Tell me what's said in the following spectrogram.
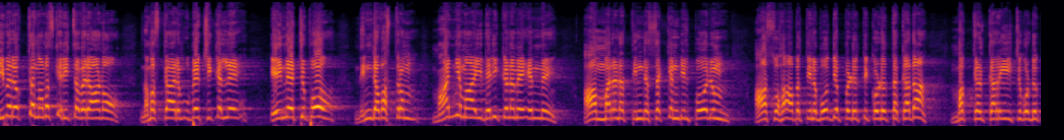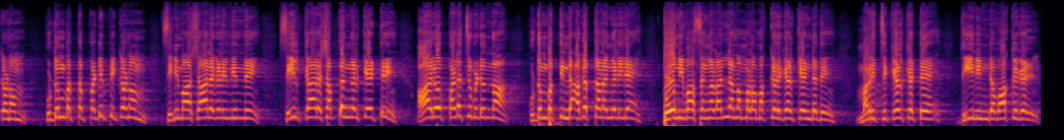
ഇവരൊക്കെ നമസ്കരിച്ചവരാണോ? നമസ്കാരം ഉപേക്ഷിക്കല്ലേ? എഴുന്നേറ്റ് പോ. നിന്റെ വസ്ത്രം മാന്യമായി ധരിക്കണമേ എന്ന് ആ മരണത്തിന്റെ സെക്കൻഡിൽ പോലും ആ സ്വഭാവത്തിന് ബോധ്യപ്പെടുത്തി കൊടുത്ത കഥ മക്കൾക്കറിയിച്ചു കൊടുക്കണം. കുടുംബത്തെ പഠിപ്പിക്കണം. സിനിമാശാലകളിൽ നിന്ന് സീൽക്കാര ശബ്ദങ്ങൾ കേട്ട് ആരോ പടച്ചുവിടുന്ന കുടുംബത്തിന്റെ അകത്തളങ്ങളിലെ തോന്നിവാസങ്ങളല്ല നമ്മളെ മക്കൾ കേൾക്കേണ്ടത്. മറിച്ച് കേൾക്കട്ടെ ദീനിന്റെ വാക്കുകൾ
